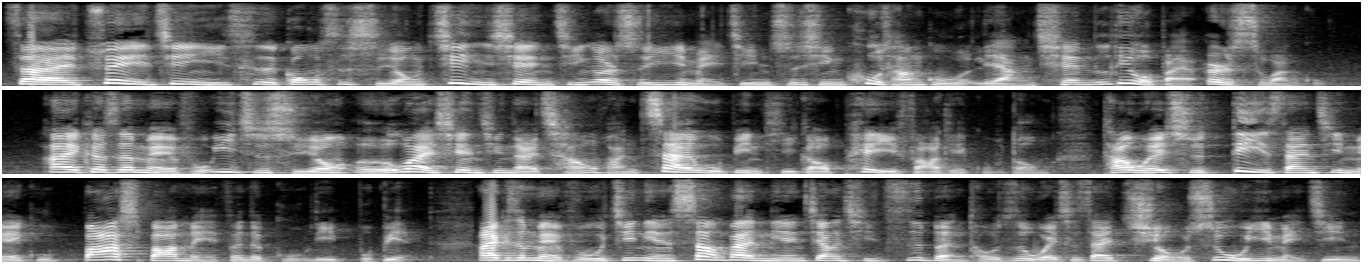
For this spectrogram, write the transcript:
在最近一次，公司使用净现金二十亿美金执行库藏股两千六百二十万股。艾克森美孚一直使用额外现金来偿还债务，并提高配发给股东。他维持第三季每股八十八美分的股利不变。艾克森美孚今年上半年将其资本投资维持在九十五亿美金，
